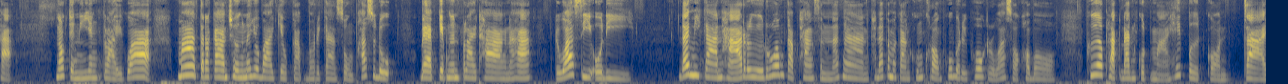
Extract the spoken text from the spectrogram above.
ค่ะนอกจากนี้ยังไกลว่า มาตรการเชิงนโยบายเกี่ยวกับบริการส่งพัสดุ แบบเก็บเงินปลายทางนะคะ หรือว่า COD ได้มีการหารือร่วมกับทางสำนักงาน คณะกรรมการคุ้มครองผู้บริโภคหรือว่าสคบเพื่อผลักดันกฎหมายให้เปิดก่อนจ่าย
